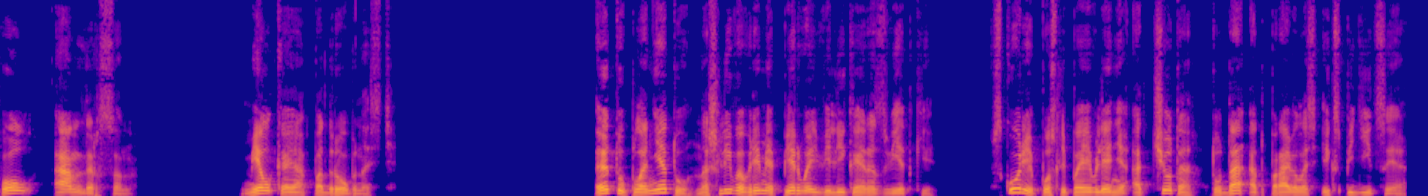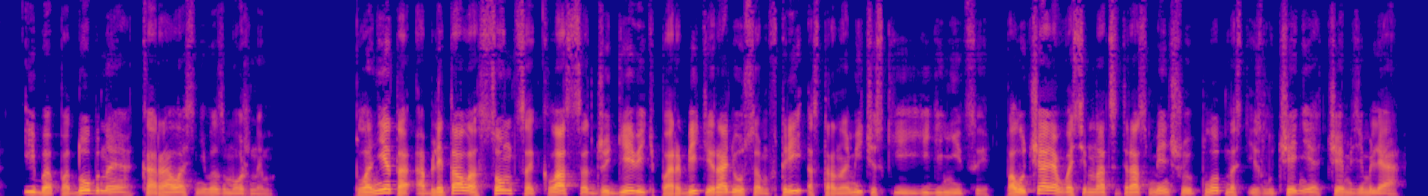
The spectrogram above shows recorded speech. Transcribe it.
Пол Андерсон. Мелкая подробность. Эту планету нашли во время первой великой разведки. Вскоре после появления отчета туда отправилась экспедиция, ибо подобное каралось невозможным. Планета облетала Солнце класса G9 по орбите радиусом в 3 астрономические единицы, получая в 18 раз меньшую плотность излучения, чем Земля.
